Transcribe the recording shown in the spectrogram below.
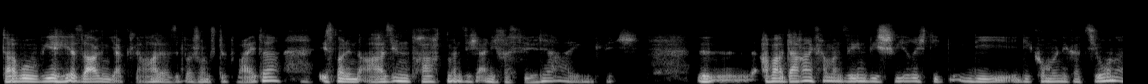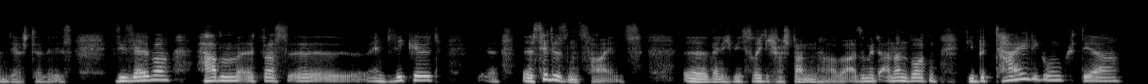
da, wo wir hier sagen, ja klar, da sind wir schon ein Stück weiter, ist man in Asien, fragt man sich eigentlich, was will der eigentlich? Äh, aber daran kann man sehen, wie schwierig die, die, die Kommunikation an der Stelle ist. Sie selber haben etwas äh, entwickelt, äh, Citizen Science, äh, wenn ich mich richtig verstanden habe. Also mit anderen Worten, die Beteiligung der,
